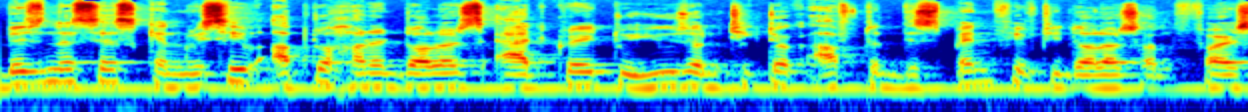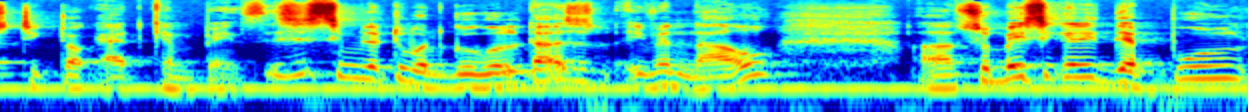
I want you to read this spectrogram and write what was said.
businesses can receive up to $100 ad credit to use on TikTok after they spend $50 on first TikTok ad campaigns. This is similar to what Google does even now. Uh, so basically, their pool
